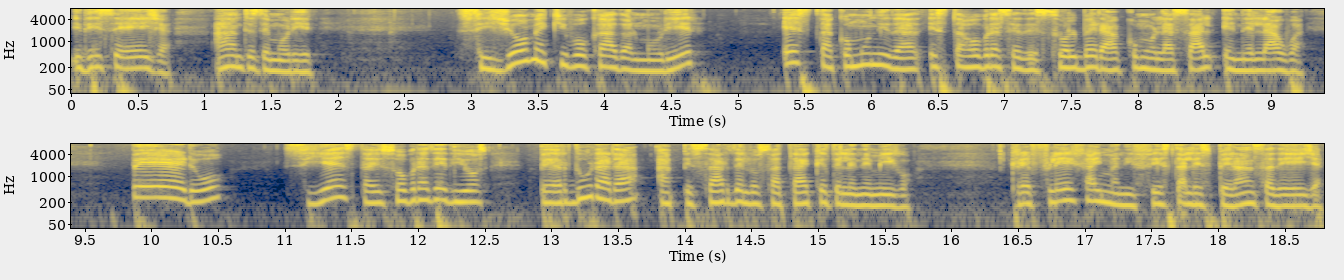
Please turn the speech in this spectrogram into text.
Y dice ella, antes de morir, si yo me he equivocado al morir, esta comunidad, esta obra se disolverá como la sal en el agua. Pero si esta es obra de Dios, perdurará a pesar de los ataques del enemigo. Refleja y manifiesta la esperanza de ella.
